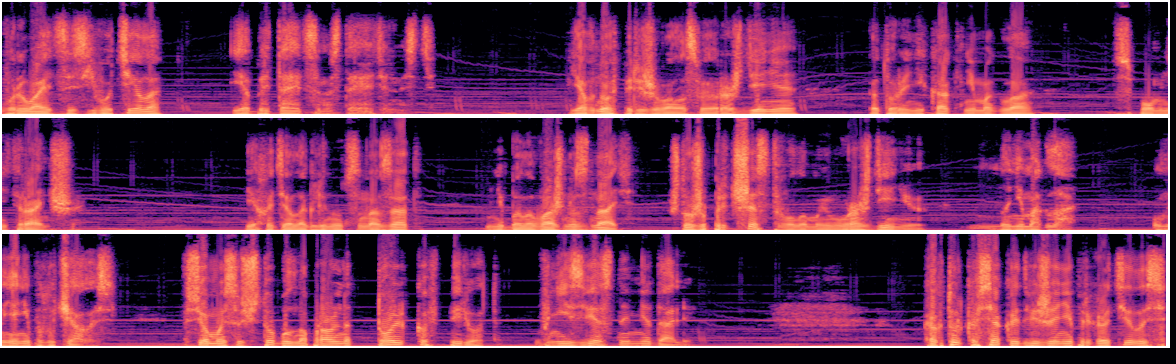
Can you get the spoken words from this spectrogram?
вырывается из его тела и обретает самостоятельность. Я вновь переживала свое рождение, которое никак не могла вспомнить раньше. Я хотел оглянуться назад, мне было важно знать, что же предшествовало моему рождению, но не могла. У меня не получалось. Все мое существо было направлено только вперед, в неизвестные мне дали. Как только всякое движение прекратилось,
